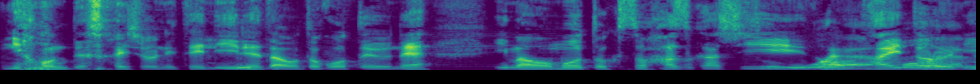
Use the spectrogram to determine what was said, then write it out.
日本で最初に手に入れた男というね、今思うとクソ恥ずかしいタイトルに。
